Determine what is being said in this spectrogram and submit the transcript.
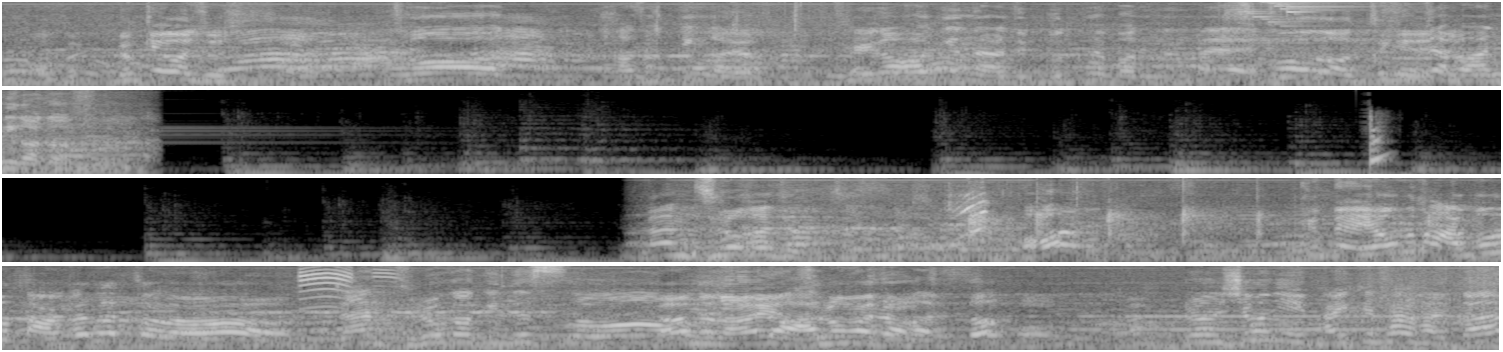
어, 몇개 가져오셨어요? 저 다섯 개인가요? 제가 확인을 아직 못 해봤는데 스코어가 어떻게 진짜 되죠? 많이 가졌어요. 들어가지 못했어. 어? 근데 형도 아무것도 안 가졌잖아. 난 들어가긴 했어. 나는 아예 들어가지? 못했어. 어. 그럼 시원이 바이크 타러 갈까?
